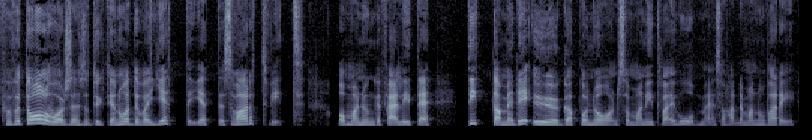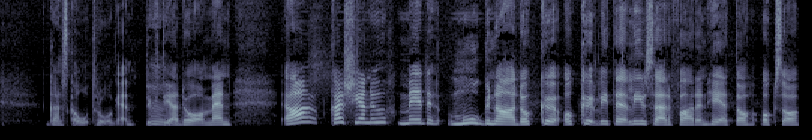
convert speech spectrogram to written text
för för 12 år sedan så tyckte jag nog att det var jätte, jätte svartvitt. Om man ungefär lite tittar med det öga på någon som man inte var ihop med så hade man nog varit ganska otrogen, tyckte mm. jag då. Men ja, kanske jag nu med mognad och, och lite livserfarenhet och också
